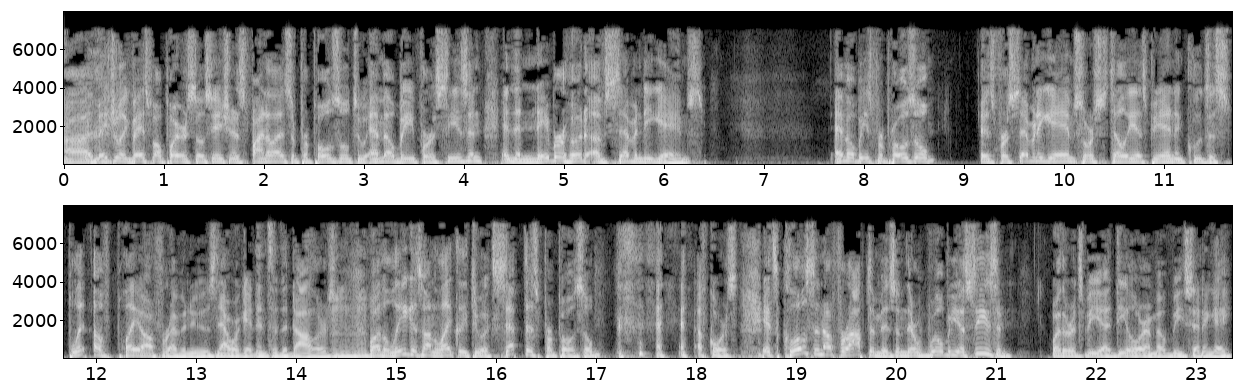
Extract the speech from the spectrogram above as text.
Uh, the Major League Baseball Players Association has finalized a proposal to MLB for a season in the neighborhood of 70 games. MLB's proposal is for 70 games. Sources tell ESPN includes a split of playoff revenues. Now we're getting into the dollars. While the league is unlikely to accept this proposal, of course, it's close enough for optimism there will be a season, whether it's via a deal or MLB setting a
